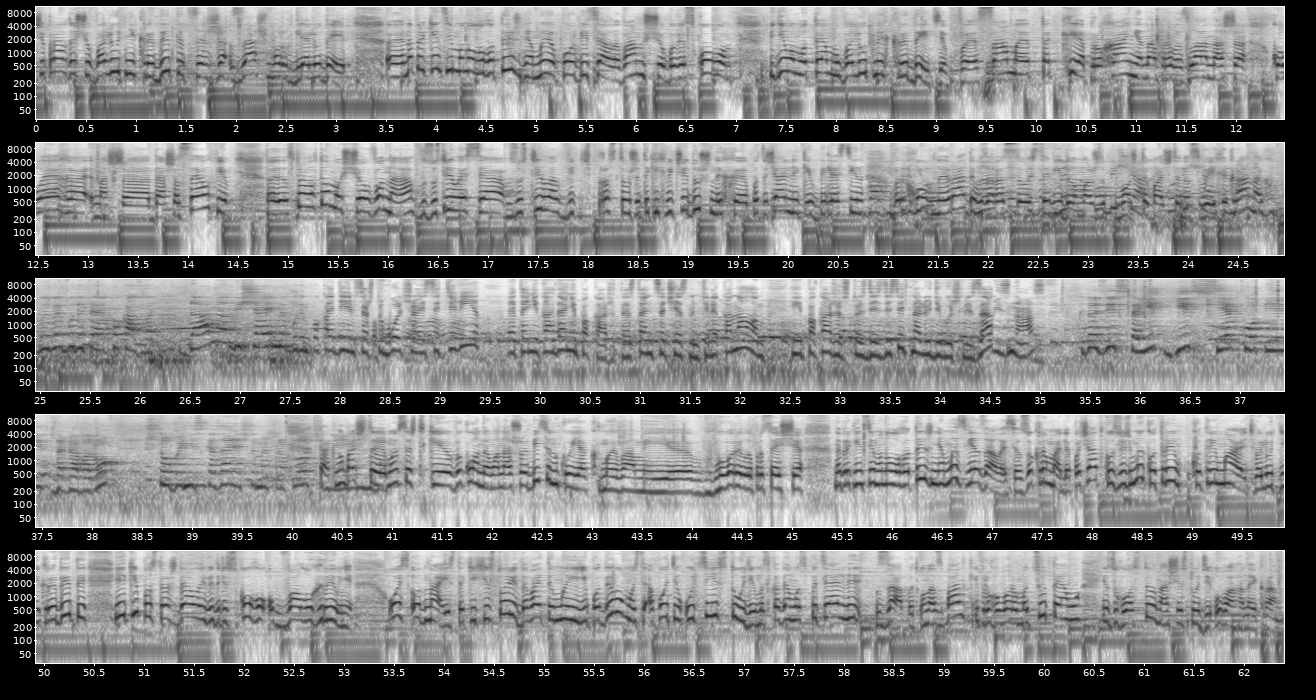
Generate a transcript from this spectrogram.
Чи правда, що валютні кредити це жа- зашморг для людей? Е, Наприкінці минулого тижня ми пообіцяли вам, що обов'язково піднімемо тему валютних кредитів. Е, Саме таке прохання нам привезла наша колега, наша Даша Селфі. Е, Справа в тому, що вона зустрілася, зустріла від просто вже таких відчайдушних позичальників біля стін Верховної Ради. Ви зараз ось це відео можете, можете бачити на своїх екранах. Ви, ви будете показувати. Да, ми обіцяємо, ми будемо показувати. Надеемся, что больше ICTV это никогда не покажет и останется честным телеканалом и покажет, что здесь действительно люди вышли за. из нас, кто здесь стоит, есть все копии договоров, чтобы не сказали, что мы проплачены. Так, ну бачите, ми все ж таки виконуємо нашу обіцянку, як ми вам і е, говорили про це ще наприкінці минулого тижня. Ми зв'язалися, зокрема, для початку з людьми, котрі, котрі мають валютні кредити, які постраждали від різкого обвалу гривні. Ось одна із таких історій. Давайте ми її подивимося, а потім у цій студії ми складемо спеціальний запит у Нацбанк і проговоримо цю тему із гостею у нашій студії. Увага на екран.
